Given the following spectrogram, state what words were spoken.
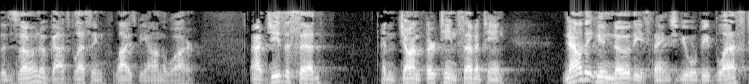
The zone of God's blessing lies beyond the water. Uh, Jesus said in John 13, 17, now that you know these things, you will be blessed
